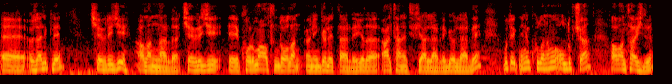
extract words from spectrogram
e, özellikle çevreci alanlarda, çevreci e, koruma altında olan örneğin göletlerde ya da alternatif yerlerde, göllerde bu teknenin kullanımı oldukça avantajlı.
